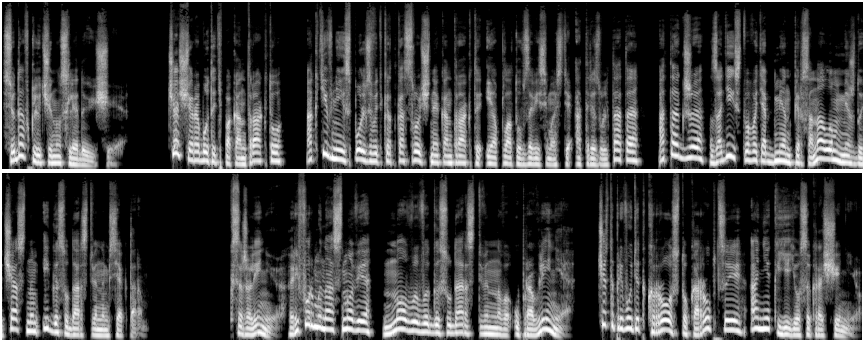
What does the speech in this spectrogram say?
Сюда включено следующее. Чаще работать по контракту, активнее использовать краткосрочные контракты и оплату в зависимости от результата, а также задействовать обмен персоналом между частным и государственным сектором. К сожалению, реформы на основе нового государственного управления часто приводят к росту коррупции, а не к ее сокращению.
